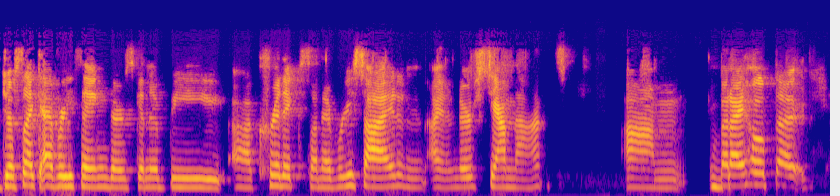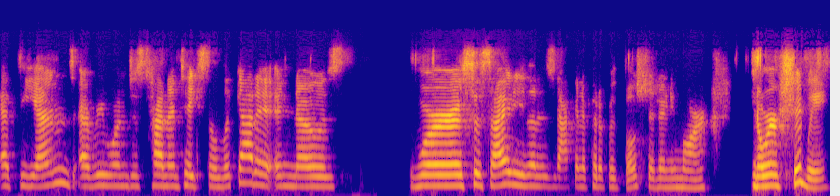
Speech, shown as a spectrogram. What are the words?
just like everything, there's going to be uh, critics on every side, and I understand that. Um, but I hope that at the end, everyone just kind of takes a look at it and knows we're a society that is not going to put up with bullshit anymore, nor should we.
